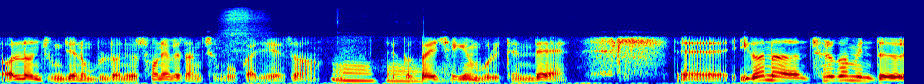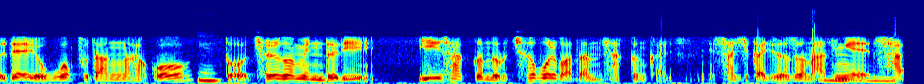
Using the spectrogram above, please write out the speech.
언론 중재는 물론이고 손해배상 청구까지 해서 어허. 끝까지 책임을 물을 텐데, 에, 이거는 철거민들의 요구가 부당하고 예. 또 철거민들이 이 사건으로 처벌받은 사건까지 사실까지 있어서 나중에 음. 사-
